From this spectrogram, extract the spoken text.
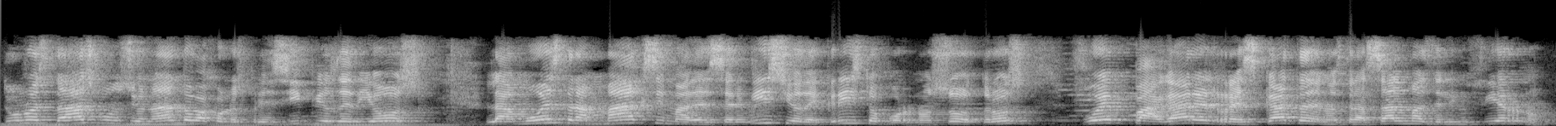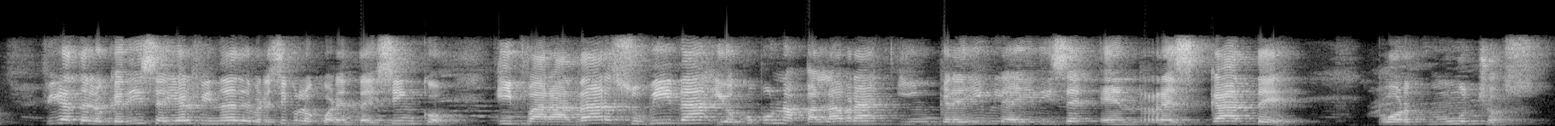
Tú no estás funcionando bajo los principios de Dios. La muestra máxima del servicio de Cristo por nosotros fue pagar el rescate de nuestras almas del infierno. Fíjate lo que dice ahí al final del versículo 45. Y para dar su vida, y ocupa una palabra increíble ahí, dice, en rescate por muchos.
